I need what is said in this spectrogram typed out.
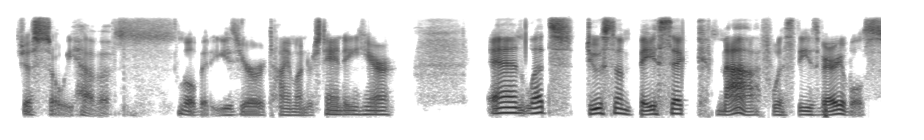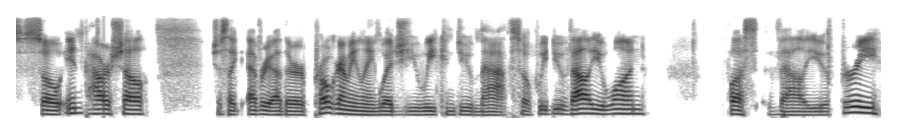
just so we have a little bit easier time understanding here. And let's do some basic math with these variables. So in PowerShell, just like every other programming language, you, we can do math. So if we do value 1 plus value 3,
